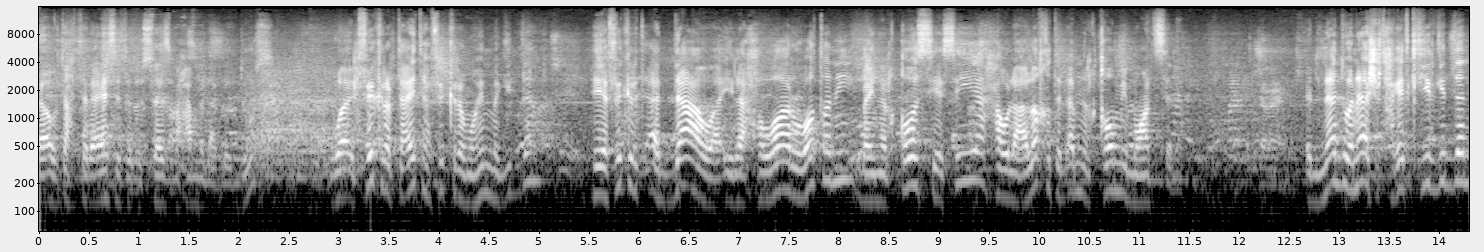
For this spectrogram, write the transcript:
أو تحت رئاسة الأستاذ محمد عبد القدوس. والفكرة بتاعتها فكرة مهمة جدا. هي فكرة الدعوة إلى حوار وطني بين القوى السياسية حول علاقة الأمن القومي بمعاهدة السلام. الندوة ناقشت حاجات كتير جدا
